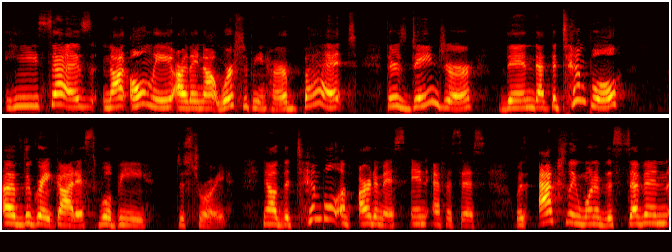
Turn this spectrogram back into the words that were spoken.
he says not only are they not worshiping her, but there's danger then that the temple of the great goddess will be destroyed. Now, the temple of Artemis in Ephesus was actually one of the seven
